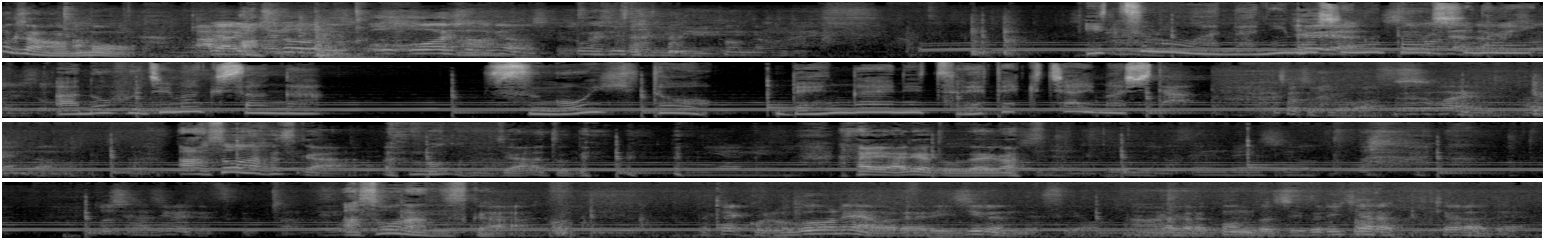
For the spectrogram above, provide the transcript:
島木さんはもいや一度おお会いした時なんですけど。いつもは何も仕事をしないあの藤巻さんがすごい人を恋愛に連れてきちゃいました。ちょっと今日忘れる前にカレンダー持ってたあそうなんですか。僕もじゃあ後で。はいありがとうございます。今年初めて作ったんであそうなんですか結構ロゴをね我々いじるんですよ。だから今度ジブリキャラキャラで。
